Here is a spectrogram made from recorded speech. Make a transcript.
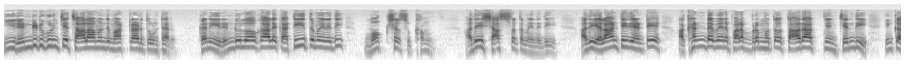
ఈ రెండిటి గురించే చాలామంది మాట్లాడుతూ ఉంటారు. కానీ ఈ రెండు లోకాలకు అతీతమైనది మోక్ష సుఖం. అదే శాశ్వతమైనది. అది ఎలాంటిది అంటే అఖండమైన పరబ్రహ్మతో తాదాత్మ్యం చెంది ఇంకా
